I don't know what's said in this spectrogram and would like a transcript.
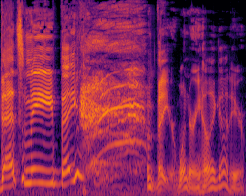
That's me! You're, bet you're wondering how I got here.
